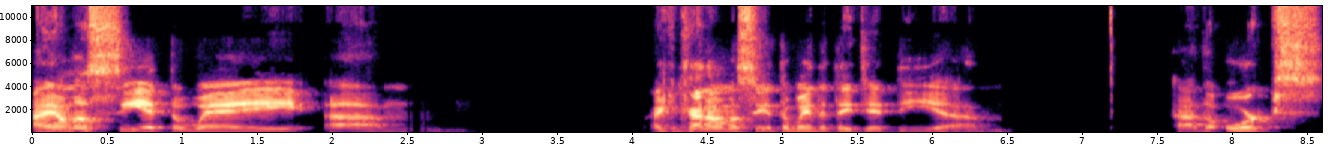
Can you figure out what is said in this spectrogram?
I almost see it the way um I can kind of almost see it the way that they did the um uh the orcs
